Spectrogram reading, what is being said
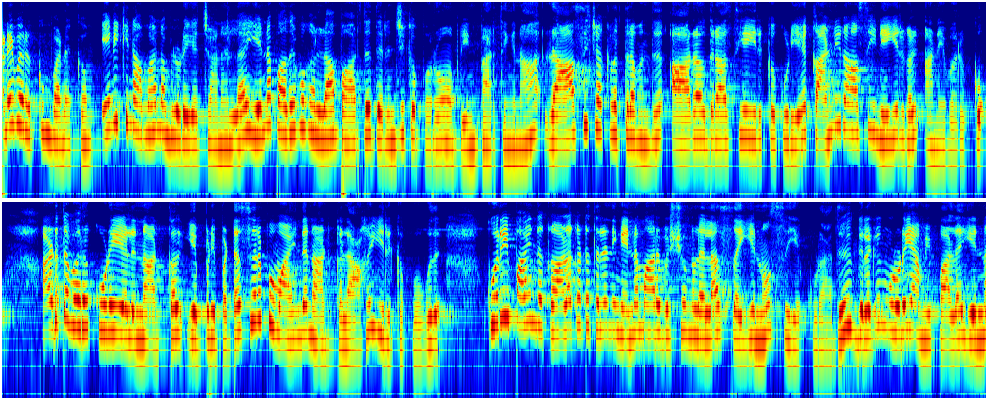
அனைவருக்கும் வணக்கம். இன்னைக்கு நாம நம்மளுடைய சேனலில் என்ன பதிவுகள்லாம் பார்த்து தெரிஞ்சுக்க போகிறோம் அப்படின்னு பார்த்தீங்கன்னா ராசி சக்கரத்தில் வந்து ஆறாவது ராசியாக இருக்கக்கூடிய கன்னி ராசி நேயர்கள் அனைவருக்கும். அடுத்து வரக்கூடிய ஏழு நாட்கள் எப்படிப்பட்ட சிறப்பு வாய்ந்த நாட்களாக இருக்க போகுது. குறிப்பாக இந்த காலகட்டத்தில் நீங்கள் என்ன மாதிரி விஷயங்கள் எல்லாம் செய்யணும் செய்யக்கூடாது. கிரகங்களுடைய அமைப்பால் என்ன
